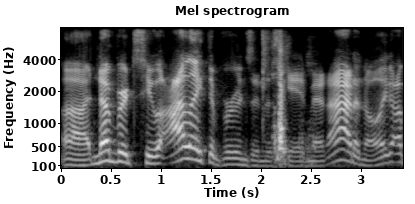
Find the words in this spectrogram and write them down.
Uh, number two, I like the Bruins in this game, man. I don't know, like I,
